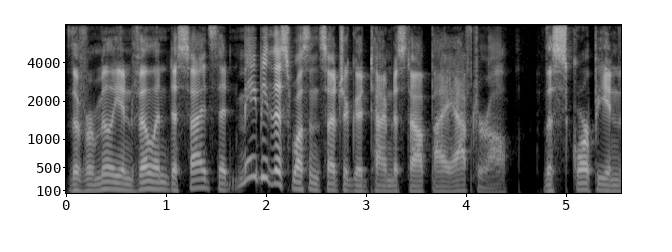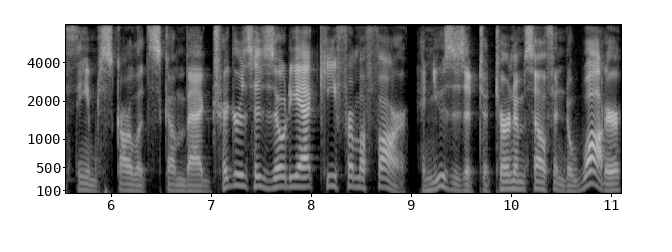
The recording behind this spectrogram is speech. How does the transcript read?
the Vermilion villain decides that maybe this wasn't such a good time to stop by after all. The scorpion themed scarlet scumbag triggers his zodiac key from afar and uses it to turn himself into water,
